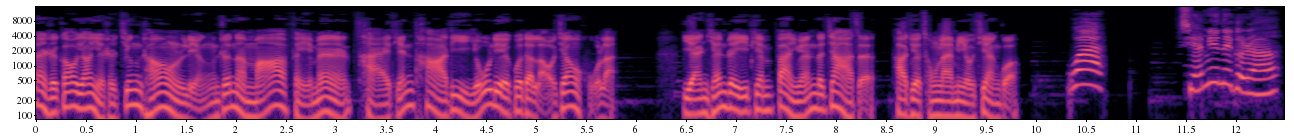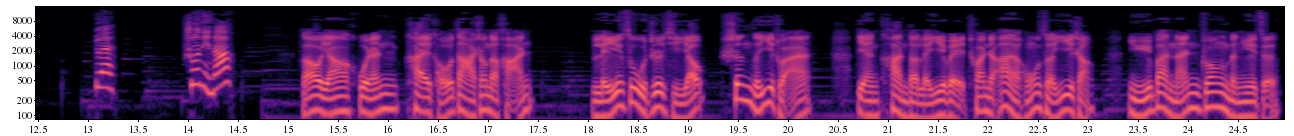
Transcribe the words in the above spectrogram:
但是高阳也是经常领着那马匪们踩田踏地游猎过的老江湖了。眼前这一片半圆的架子，他却从来没有见过。喂，前面那个人，对，说你呢？高阳忽然开口大声的喊。李素直起腰，身子一转。便看到了一位穿着暗红色衣裳、女扮男装的女子，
